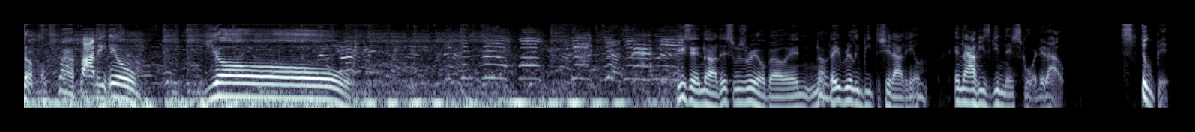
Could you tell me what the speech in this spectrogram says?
the crap out of him. Yo. He said, no, this was real, bro. And no, they really beat the shit out of him. And now he's getting escorted out. Stupid.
